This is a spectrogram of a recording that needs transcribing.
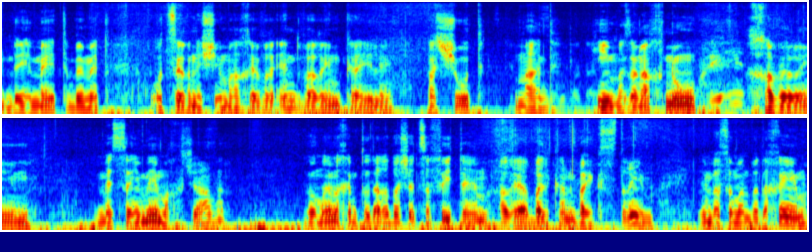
באמת, באמת עוצר נשימה. חבר'ה, אין דברים כאלה, פשוט מדהים. אז אנחנו, חברים, מסיימים עכשיו. ואומרים לכם תודה רבה שצפיתם, הרי הבלקן באקסטרים עם וסרמן בדחים,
